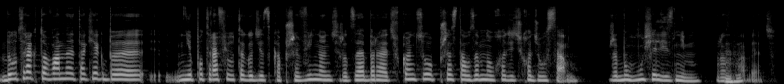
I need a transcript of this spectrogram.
Był traktowany tak, jakby nie potrafił tego dziecka przewinąć, rozebrać. W końcu przestał ze mną chodzić, chodził sam, żeby musieli z nim rozmawiać.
